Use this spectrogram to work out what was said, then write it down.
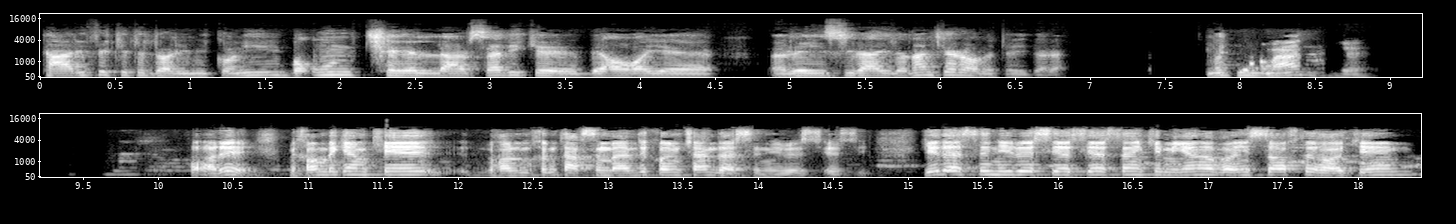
تعریفی که تو داری می‌کنی با اون چهل درصدی که به آقای رئیسی رأی دادن چه رابطه ای داره؟ ما جامعه آره می‌خوام بگم که حالا می‌خوایم تقسیم بندی کنیم چند دسته نیروی سیاسی؟ یه دسته نیروی سیاسی هستن که میگن آقا این ساخت حاکم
